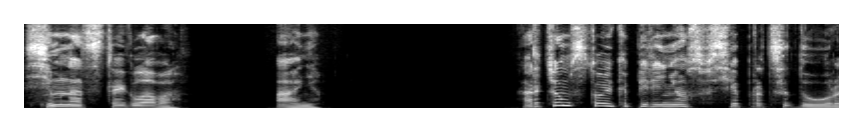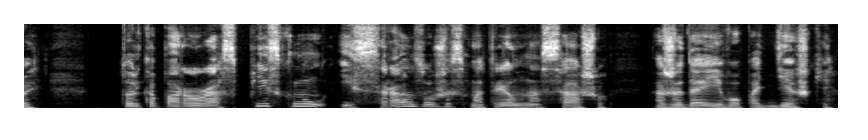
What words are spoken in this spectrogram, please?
Семнадцатая глава. Аня. Артём стойко перенёс все процедуры, только пару раз пискнул и сразу же смотрел на Сашу, ожидая его поддержки.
